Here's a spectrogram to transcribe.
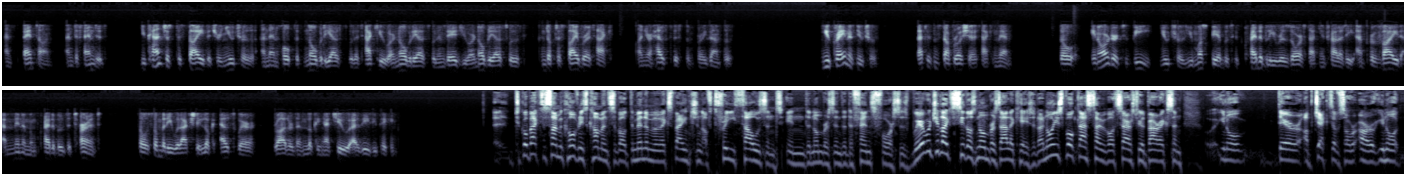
and spent on and defended. You can't just decide that you're neutral and then hope that nobody else will attack you or nobody else will invade you or nobody else will conduct a cyber attack on your health system, for example. Ukraine is neutral. That doesn't stop Russia attacking them. So, in order to be neutral, you must be able to credibly resource that neutrality and provide a minimum credible deterrent so somebody will actually look elsewhere rather than looking at you as easy picking. To go back to Simon Coveney's comments about the minimum expansion of 3,000 in the numbers in the Defence Forces, where would you like to see those numbers allocated? I know you spoke last time about Sarsfield Barracks and, you know, their objectives or, or you know,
